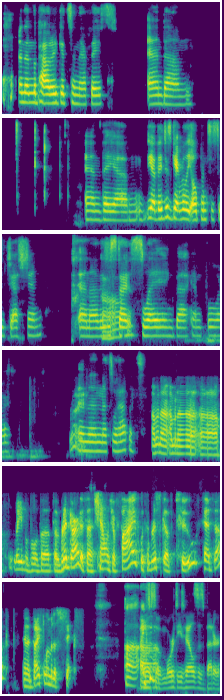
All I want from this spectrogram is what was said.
and then the powder gets in their face, and um, and they um, yeah, they just get really open to suggestion, and uh, they just Oh. start swaying back and forth, Right. and then that's what happens. I'm gonna I'm gonna uh, label the the red guard as a challenge of five with a risk of two heads up and a dice limit of six. Uh, I Oh, so more details is better.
